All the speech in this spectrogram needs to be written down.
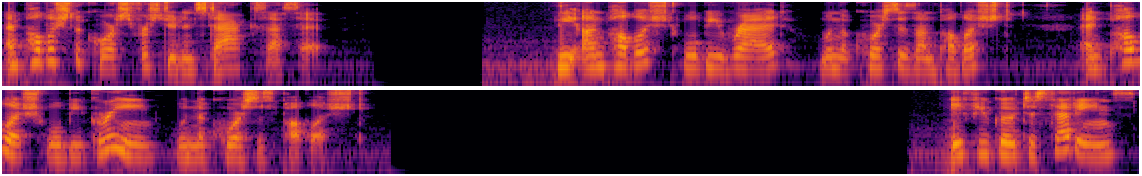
and publish the course for students to access it. The unpublished will be red when the course is unpublished, and publish will be green when the course is published. If you go to Settings,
